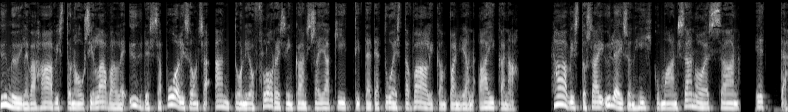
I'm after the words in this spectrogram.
Hymyilevä Haavisto nousi lavalle yhdessä puolisonsa Antonio Floresin kanssa ja kiitti tätä tuesta vaalikampanjan aikana. Haavisto sai yleisön hihkumaan sanoessaan, että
